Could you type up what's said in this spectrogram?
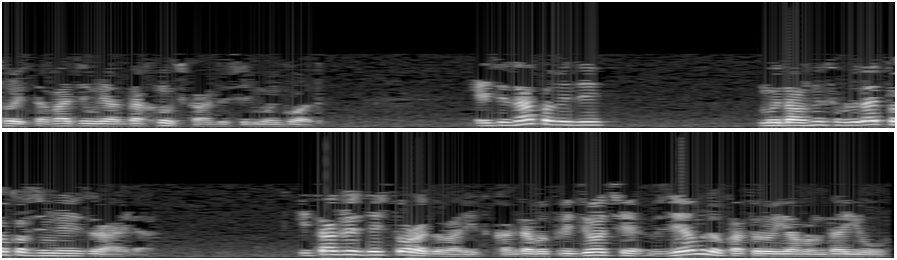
то есть давать земле отдохнуть каждый седьмой год, эти заповеди мы должны соблюдать только в земле Израиля. И также здесь Тора говорит, когда вы придете в землю, которую я вам даю,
